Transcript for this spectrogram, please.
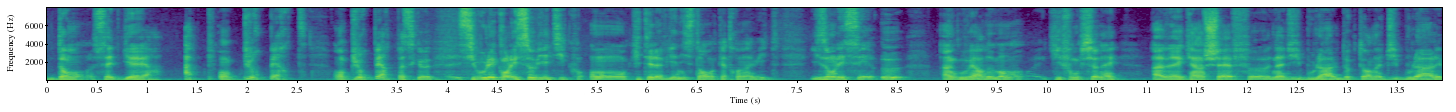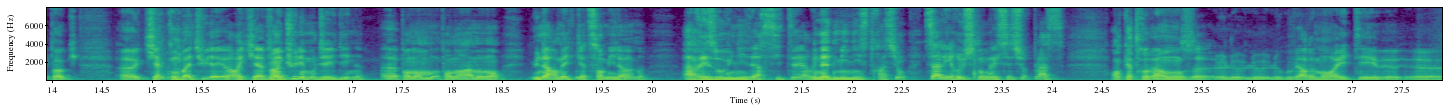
dans cette guerre à- en pure perte. En pure perte, parce que, si vous voulez, quand les Soviétiques ont quitté l'Afghanistan en 88, ils ont laissé, eux, un gouvernement qui fonctionnait, avec un chef, Najibullah, le docteur Najibullah à l'époque, euh, qui a combattu d'ailleurs et qui a vaincu les Moudjahidines euh, pendant, pendant un moment, une armée de 400 000 hommes, un réseau universitaire, une administration. Ça, les Russes l'ont laissé sur place. En 91, le, le- le gouvernement a été euh, euh,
